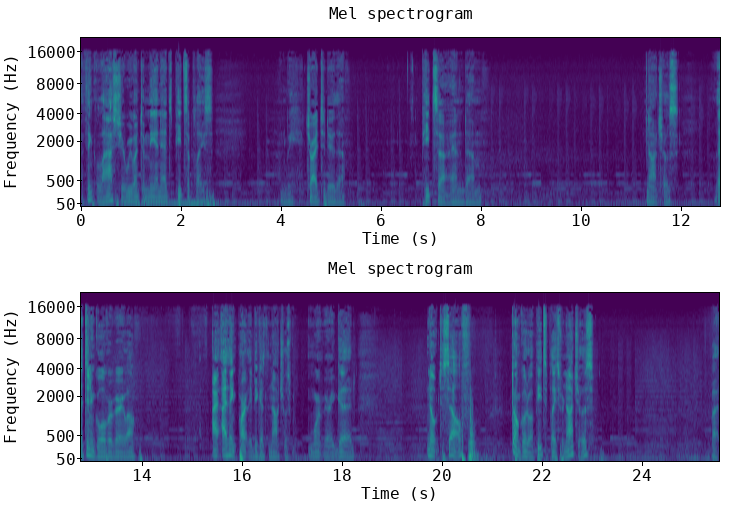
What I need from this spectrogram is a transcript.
I think last year we went to me and Ed's pizza place and we tried to do the pizza and um, nachos. That didn't go over very well. I, I think partly because the nachos weren't very good. Note to self don't go to a pizza place for nachos. But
